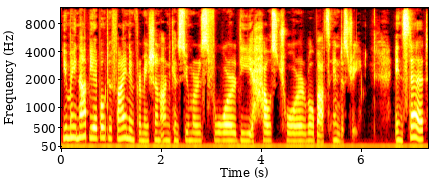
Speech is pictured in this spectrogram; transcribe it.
you may not be able to find information on consumers for the house chore robots industry. Instead,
